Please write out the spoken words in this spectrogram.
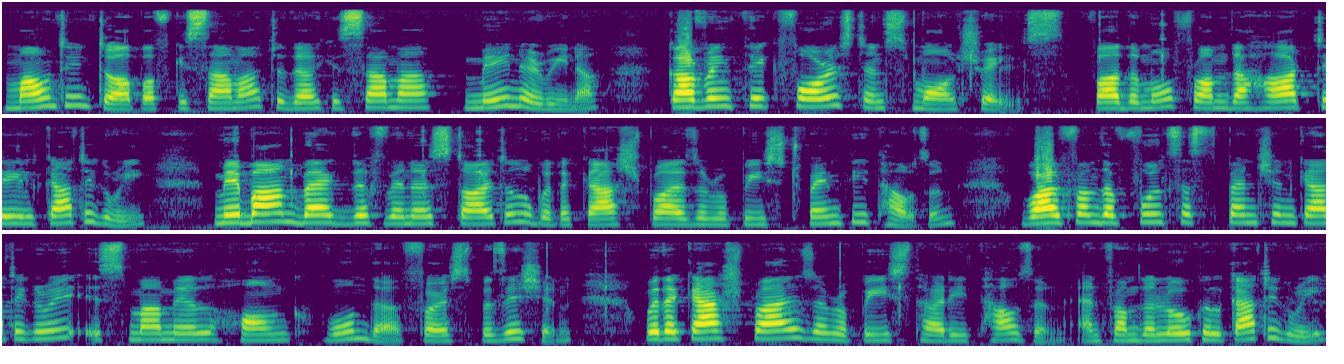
mountain top of Kisama to the Kisama main arena, covering thick forest and small trails. Furthermore, from the hardtail category, Meban bagged the winner's title with a cash prize of rupees 20,000, while from the full suspension category, Ismail Hong won the first position with a cash prize of rupees 30,000. And from the local category,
